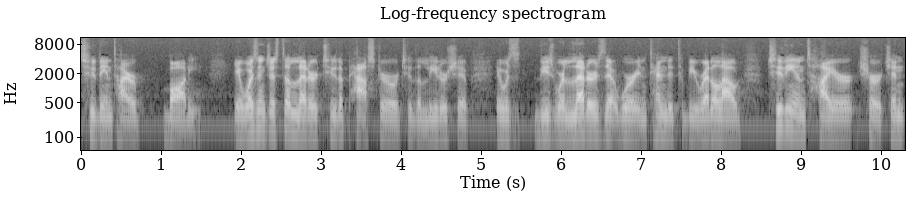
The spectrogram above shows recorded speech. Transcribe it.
to the entire body. It wasn't just a letter to the pastor or to the leadership. It was these were letters that were intended to be read aloud to the entire church. And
